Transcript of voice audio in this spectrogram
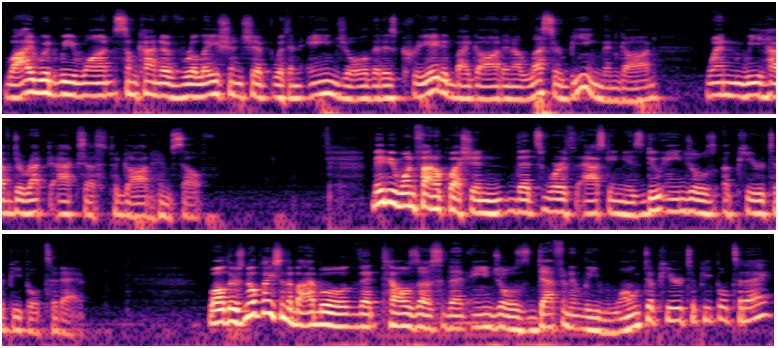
Why would we want some kind of relationship with an angel that is created by God and a lesser being than God when we have direct access to God Himself? Maybe one final question that's worth asking is Do angels appear to people today? Well, there's no place in the Bible that tells us that angels definitely won't appear to people today.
